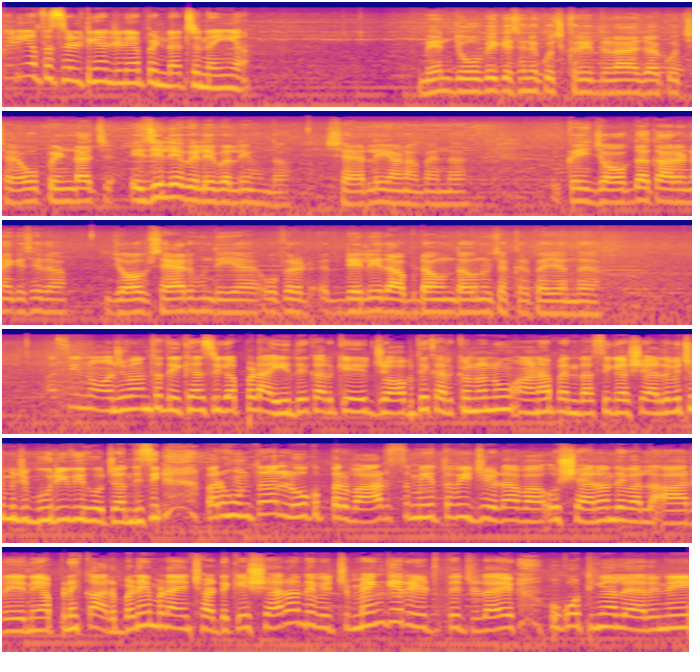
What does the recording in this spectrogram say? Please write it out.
ਕਿਹੜੀਆਂ ਫੈਸਿਲਿਟੀਆਂ ਜਿਹੜੀਆਂ ਪਿੰਡਾਂ 'ਚ ਨਹੀਂ ਆ? ਮੇਨ ਜੋ ਵੀ ਕਿਸੇ ਨੇ ਕੁਝ ਖਰੀਦਣਾ ਹੈ ਜਾਂ ਕੁਝ ਹੈ ਉਹ ਪਿੰਡਾਂ 'ਚ ਈਜ਼ੀਲੀ ਅਵੇਲੇਬਲ ਨਹੀਂ ਹੁੰਦਾ। ਸ਼ਹਿਰ ਲਈ ਆਉਣਾ ਪੈਂਦਾ। ਕਈ ਜੌਬ ਦਾ ਕਾਰਨ ਹੈ ਕਿਸੇ ਦਾ ਜੌਬ ਸ਼ਹਿਰ ਹੁੰਦੀ ਹੈ ਉਹ ਫਿਰ ਡੇਲੀ ਦਾ ਅਪ ਡਾਊਨ ਦਾ ਉਹਨੂੰ ਚੱਕਰ ਪੈ ਜਾਂਦਾ ਹੈ। ਅਸੀਂ ਨੌਜਵਾਨ ਤਾਂ ਦੇਖਿਆ ਸੀਗਾ ਪੜ੍ਹਾਈ ਦੇ ਕਰਕੇ ਜੌਬ ਦੇ ਕਰਕੇ ਉਹਨਾਂ ਨੂੰ ਆਣਾ ਪੈਂਦਾ ਸੀਗਾ ਸ਼ਹਿਰ ਦੇ ਵਿੱਚ ਮਜਬੂਰੀ ਵੀ ਹੋ ਜਾਂਦੀ ਸੀ। ਪਰ ਹੁਣ ਤਾਂ ਲੋਕ ਪਰਿਵਾਰ ਸਮੇਤ ਵੀ ਜਿਹੜਾ ਵਾ ਉਹ ਸ਼ਹਿਰਾਂ ਦੇ ਵੱਲ ਆ ਰਹੇ ਨੇ ਆਪਣੇ ਘਰ ਬਣੇ ਬਣਾਏ ਛੱਡ ਕੇ ਸ਼ਹਿਰਾਂ ਦੇ ਵਿੱਚ ਮਹਿੰਗੇ ਰੇਟ ਤੇ ਜਿਹੜਾ ਹੈ ਉਹ ਕੋਠੀਆਂ ਲੈ ਰਹੇ ਨੇ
